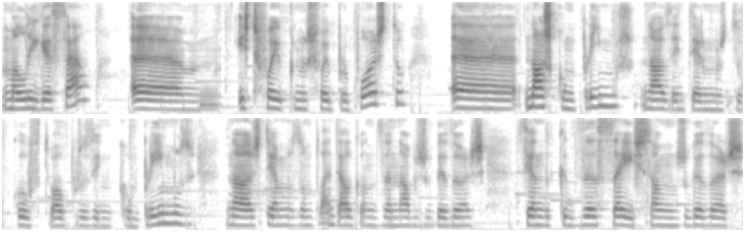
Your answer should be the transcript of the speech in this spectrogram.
uma ligação. Um, isto foi o que nos foi proposto. Uh, nós cumprimos, nós em termos de Clube Futebol Prozinho cumprimos. Nós temos um plantel com 19 jogadores, sendo que 16 são jogadores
